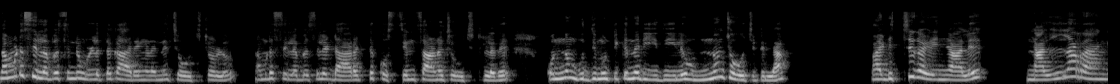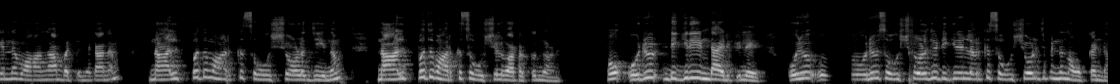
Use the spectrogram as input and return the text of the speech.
നമ്മുടെ സിലബസിന്റെ ഉള്ളിലത്തെ കാര്യങ്ങൾ തന്നെ ചോദിച്ചിട്ടുള്ളൂ. നമ്മുടെ സിലബസിൽ ഡയറക്റ്റ് ക്വസ്റ്റ്യൻസ് ആണ് ചോദിച്ചിട്ടുള്ളത്. ഒന്നും ബുദ്ധിമുട്ടിക്കുന്ന രീതിയിൽ ഒന്നും ചോദിച്ചിട്ടില്ല. പഠിച്ചു കഴിഞ്ഞാൽ നല്ല റാങ്ക് തന്നെ വാങ്ങാൻ പറ്റുന്നത് കാരണം നാൽപ്പത് മാർക്ക് സോഷ്യോളജിന്നും നാൽപ്പത് മാർക്ക് സോഷ്യൽ വർക്കുന്നുമാണ് ഇപ്പോ ഒരു ഡിഗ്രി ഉണ്ടായിരിക്കും അല്ലെ ഒരു ഒരു സോഷ്യോളജി ഡിഗ്രി ഉള്ളവർക്ക് സോഷ്യോളജി പിന്നെ നോക്കണ്ട.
